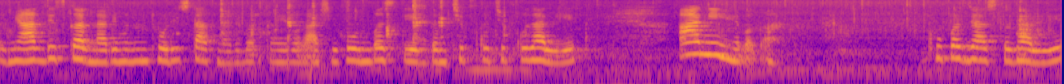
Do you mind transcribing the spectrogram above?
तर मी अर्धीच करणारी म्हणून थोडीच टाकणारी बरं का. हे बघा अशी होऊन बसते. एकदम चिपकू चिपकू झाली आहे आणि हे बघा खूपच जास्त झाली आहे.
